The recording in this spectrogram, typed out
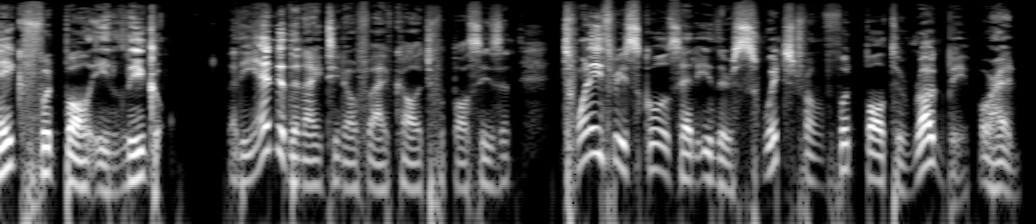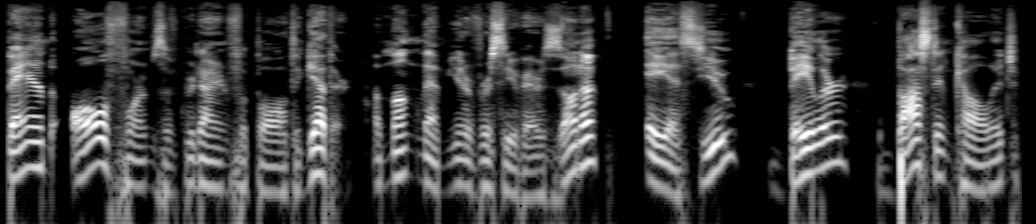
make football illegal. By the end of the 1905 college football season, 23 schools had either switched from football to rugby or had banned all forms of gridiron football altogether. Among them University of Arizona, ASU, Baylor, Boston College,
